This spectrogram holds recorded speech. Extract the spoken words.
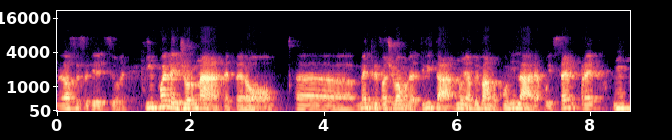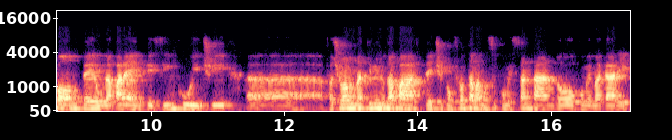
nella stessa direzione. In quelle giornate però, eh, mentre facevamo le attività, noi avevamo con Ilaria poi sempre un ponte, una parentesi in cui ci eh, facevamo un attimino da parte, ci confrontavamo su come sta andando, come magari eh,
